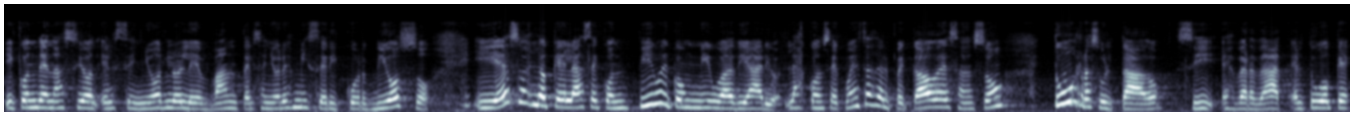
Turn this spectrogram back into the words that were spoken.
y condenación. El Señor lo levanta. El Señor es misericordioso. Y eso es lo que Él hace contigo y conmigo a diario. Las consecuencias del pecado de Sansón tuvo resultado, sí, es verdad, él tuvo que,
